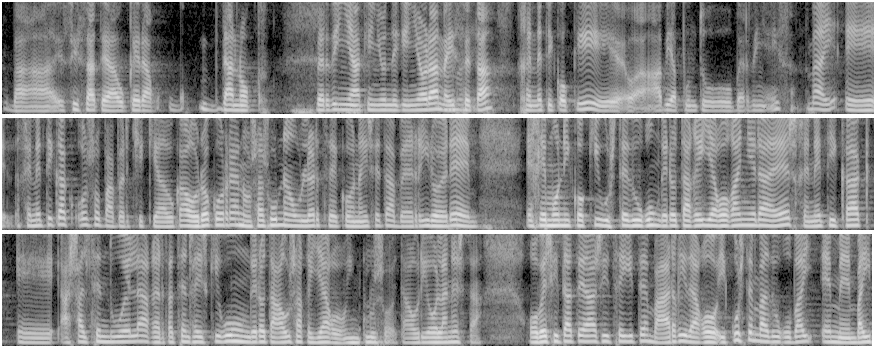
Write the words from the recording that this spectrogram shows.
ba, ez izatea aukera danok berdinak inundik inora, naiz bai. eta genetikoki abia puntu berdina izan. Bai, e, genetikak oso paper txikia dauka, orokorrean osasuna ulertzeko, naiz eta berriro ere hegemonikoki uste dugun gero eta gehiago gainera ez, genetikak e, asaltzen duela, gertatzen zaizkigun gero eta gauza gehiago, inkluso, eta hori holan ez da. Obesitatea hitz egiten, ba, argi dago, ikusten badugu bai hemen, bai,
